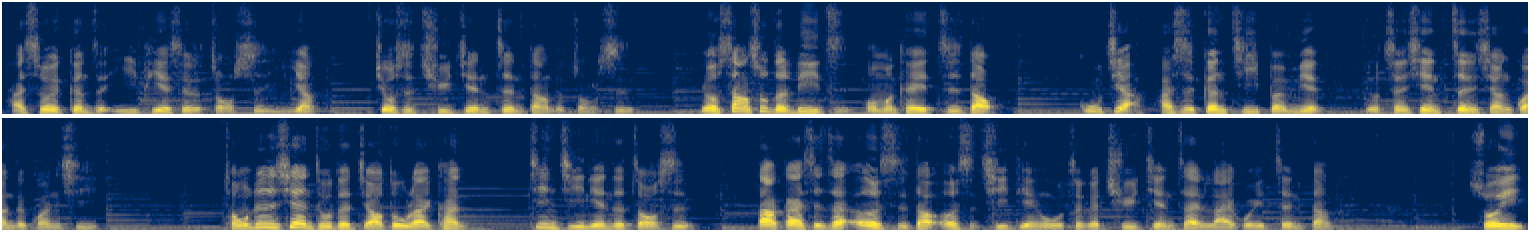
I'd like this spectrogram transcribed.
还是会跟着 EPS 的走势一样，就是区间震荡的走势。由上述的例子，我们可以知道，股价还是跟基本面有呈现正相关的关系。从日线图的角度来看，近几年的走势大概是在二十到二十七点五这个区间在来回震荡，所以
